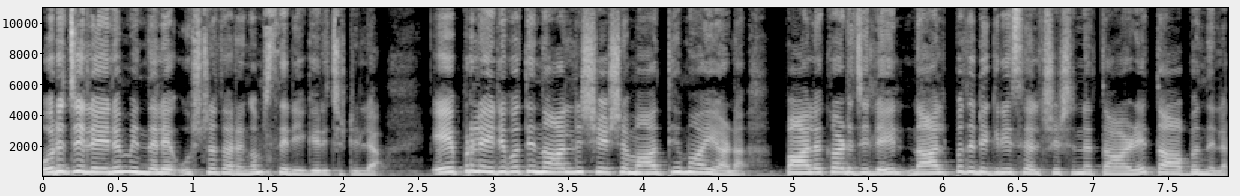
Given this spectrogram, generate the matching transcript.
ഒരു ജില്ലയിലും ഇന്നലെ ഉഷ്ണതരംഗം സ്ഥിരീകരിച്ചിട്ടില്ല. ഏപ്രിൽ ഇരുപത്തിനാലിന് ശേഷം ആദ്യമായാണ് പാലക്കാട് ജില്ലയിൽ നാൽപ്പത് ഡിഗ്രി സെൽഷ്യസിന് താഴെ താപനില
